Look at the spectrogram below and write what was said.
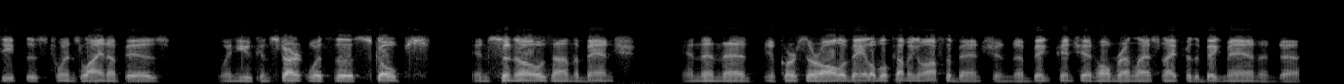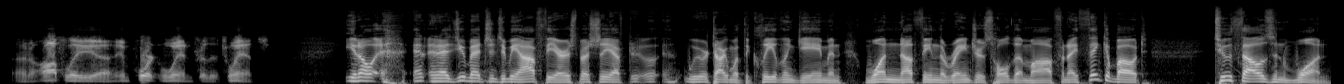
deep this Twins lineup is. When you can start with the Schoops and Sano's on the bench, and then that, of course, they're all available coming off the bench, and a big pinch hit home run last night for the big man, and uh, an awfully uh, important win for the Twins. You know, and, and, as you mentioned to me off the air, especially after uh, we were talking about the Cleveland game and one nothing, the Rangers hold them off, and I think about 2001,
